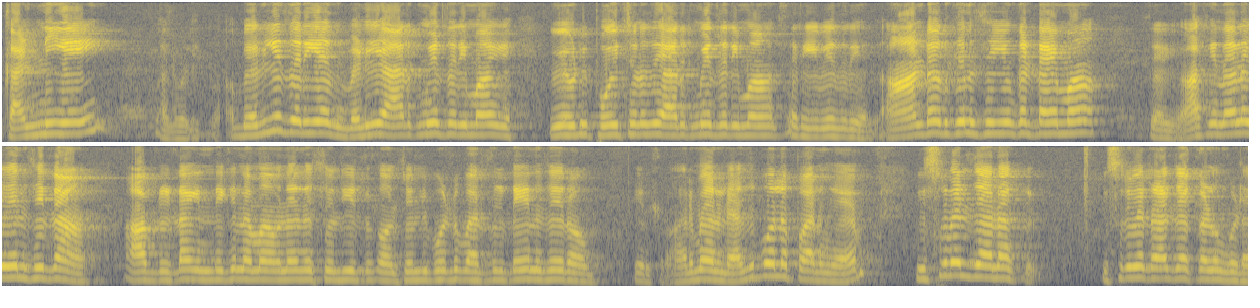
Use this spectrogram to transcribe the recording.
கண்ணியை வரவழிக்கும். வெளியே தெரியாது. வெளியே யாருக்குமே தெரியுமா? இவன் எப்படி போய் சொன்னது யாருக்குமே தெரியுமா? தெரியவே தெரியாது. ஆண்டவருக்கு என்ன செய்யும்? கட்டாயமாக தெரியும். ஆகையினால என்ன செய்யலாம் அப்படின்னா இன்றைக்கி நம்ம அவனை என்ன சொல்லிட்டு இருக்கோம்? சொல்லி போட்டு வறுத்துக்கிட்டே என்ன செய்கிறோம் இருக்கிறோம் அருமையான அதுபோல் பாருங்கள் இஸ்ரேல் ஜானாக்கள் இஸ்ரேல் ராஜாக்களும் கூட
